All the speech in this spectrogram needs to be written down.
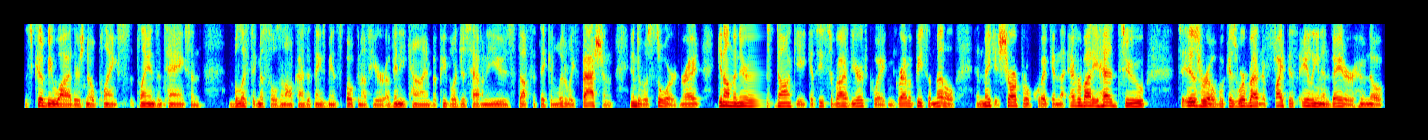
This could be why there's no planks, planes and tanks and ballistic missiles and all kinds of things being spoken of here of any kind, but people are just having to use stuff that they can literally fashion into a sword, right? Get on the nearest donkey because he survived the earthquake and grab a piece of metal and make it sharp real quick. And everybody head to to Israel because we're about to fight this alien invader whom they'll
